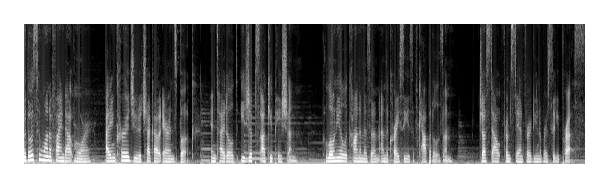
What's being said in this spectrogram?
For those who want to find out more, I encourage you to check out Aaron's book, entitled Egypt's Occupation Colonial Economism and the Crises of Capitalism, just out from Stanford University Press.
